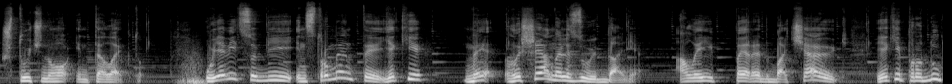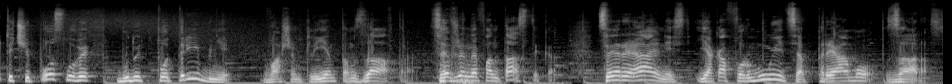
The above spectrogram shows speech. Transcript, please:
штучного інтелекту. Уявіть собі інструменти, які не лише аналізують дані, але й передбачають, які продукти чи послуги будуть потрібні вашим клієнтам завтра. Це вже не фантастика, це реальність, яка формується прямо зараз.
